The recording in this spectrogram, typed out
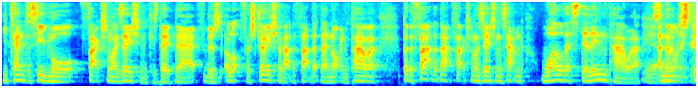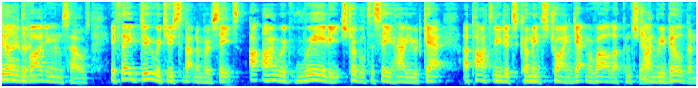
you tend to see more factionalisation because they, there's a lot of frustration about the fact that they're not in power. But the fact that that factionalisation has happened while they're still in power Yeah. and they're still dividing themselves, if they do reduce to that number of seats, I, I would really struggle to see how you would get a party leader to come in to try and get morale up and to try Yeah. and rebuild them.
